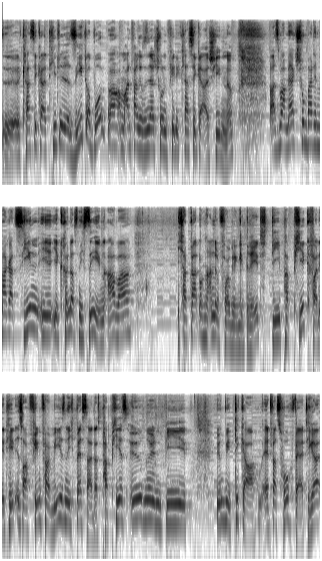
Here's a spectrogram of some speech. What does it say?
äh, Klassiker-Titel sieht, obwohl ja, am Anfang sind ja schon viele Klassiker erschienen. Ne? Also man merkt schon bei dem Magazin, ihr, ihr könnt das nicht sehen, aber ich habe gerade noch eine andere Folge gedreht. Die Papierqualität ist auf jeden Fall wesentlich besser. Das Papier ist irgendwie, irgendwie dicker, etwas hochwertiger.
